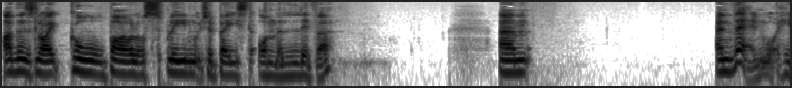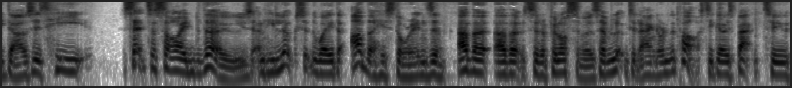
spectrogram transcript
others like gall, bile, or spleen, which are based on the liver. Um, and then what he does is he sets aside those and he looks at the way that other historians of other other sort of philosophers have looked at anger in the past. He goes back to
